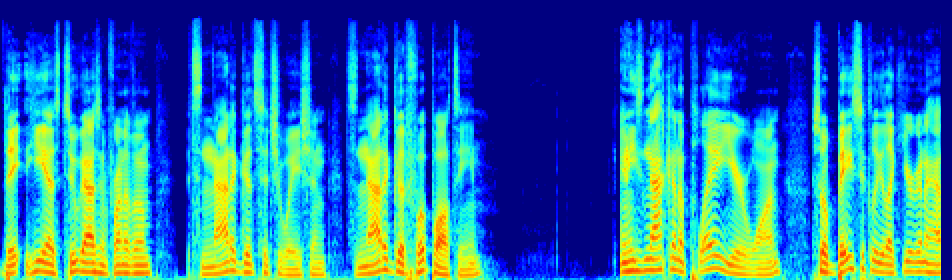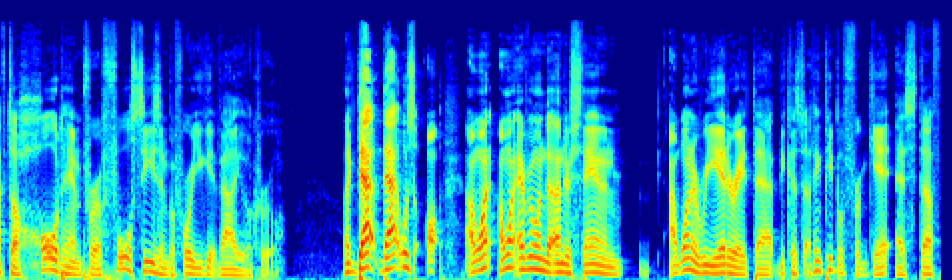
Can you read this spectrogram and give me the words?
They, he has two guys in front of him. It's not a good situation. It's not a good football team. And he's not going to play year one. So basically, like you're going to have to hold him for a full season before you get value accrual. Like that that was all I want I want everyone to understand and I want to reiterate that because I think people forget as stuff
